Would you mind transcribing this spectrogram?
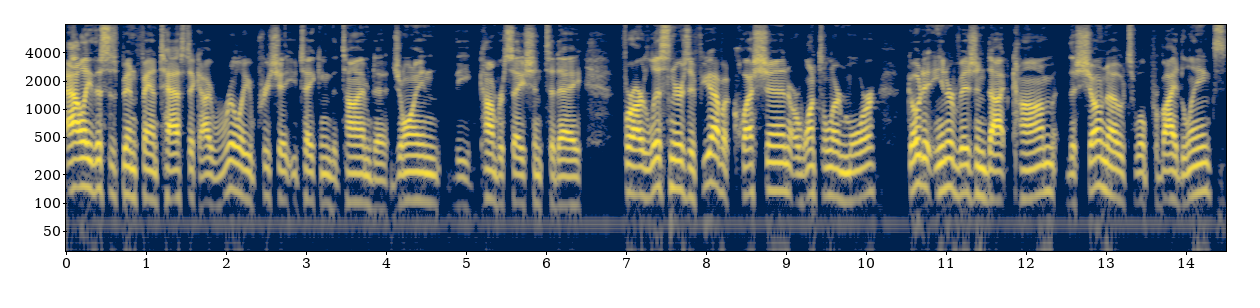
Ali, this has been fantastic. I really appreciate you taking the time to join the conversation today. For our listeners, if you have a question or want to learn more, go to intervision.com. The show notes will provide links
